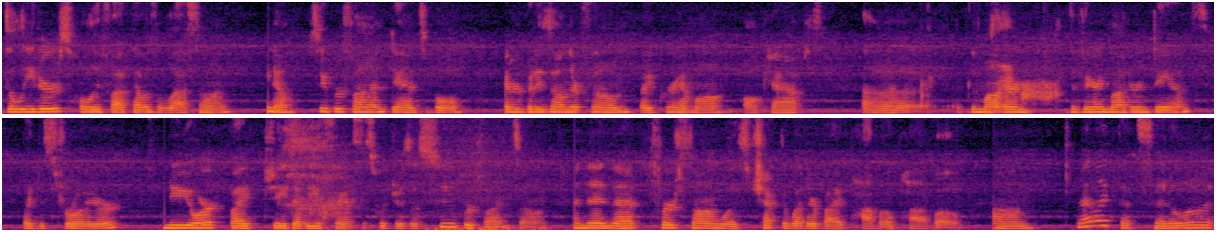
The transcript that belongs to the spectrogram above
Deleters, holy fuck, that was the last song. You know, super fun, danceable. Everybody's on their phone by Grandma, all caps. Uh, the modern, the very modern dance by Destroyer. New York by J.W. Francis, which is a super fun song. And then that first song was Check the Weather by Pavo Pavo. Um, I like that set a lot.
